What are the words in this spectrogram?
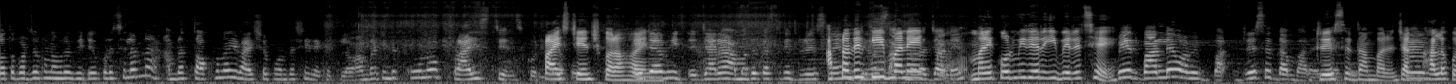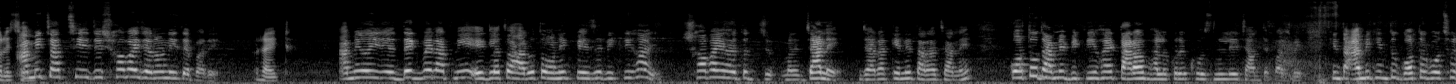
গতবার যখন আমরা ভিডিও করেছিলাম না আমরা তখনই বাইশশো পঞ্চাশই রেখেছিলাম আমরা কিন্তু কোনো প্রাইস চেঞ্জ করি প্রাইস চেঞ্জ করা হয় এটা যারা আমাদের কাছ থেকে ড্রেস আপনাদের কি মানে মানে কর্মীদের ই বেড়েছে? বের বাড়লেও আমি ড্রেসের দাম বাড়াই ড্রেসের দাম বাড়ে। যাক হ্যাঁ, ভালো করেছে আমি চাচ্ছি যে সবাই যেন নিতে পারে। রাইট আমি ওই দেখবেন আপনি এগুলো তো আরও তো অনেক পেজে বিক্রি হয়। সবাই হয়তো মানে জানে যারা কেনে তারা জানে। কত দামে বিক্রি হয় তারাও ভালো করে খোঁজ নিলে জানতে পারবে। কিন্তু আমি কিন্তু গত বছর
